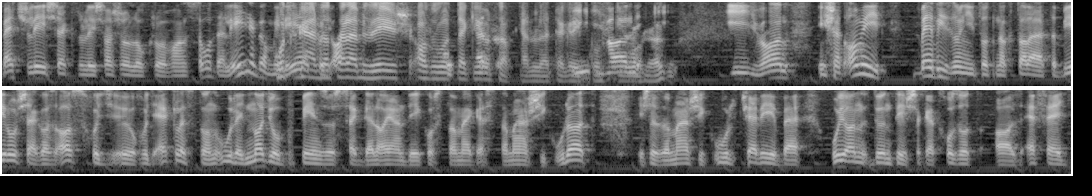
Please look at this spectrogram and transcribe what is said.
becslésekről és hasonlókról van szó, de lényeg, ami lényeg, hogy... elemzés, az volt neki a szakkerületek. Így van, így, így van, és hát amit bebizonyítottnak talált a bíróság az az, hogy, hogy Eccleston úr egy nagyobb pénzösszeggel ajándékozta meg ezt a másik urat, és ez a másik úr cserébe olyan döntéseket hozott az F1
